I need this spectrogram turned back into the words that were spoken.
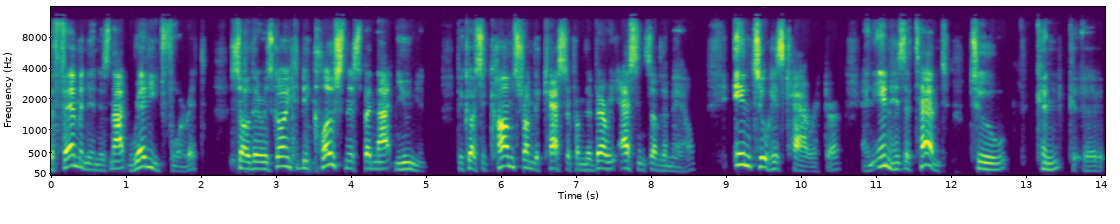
the feminine is not ready for it. So there is going to be closeness, but not union, because it comes from the kesser, from the very essence of the male, into his character, and in his attempt to con- uh,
